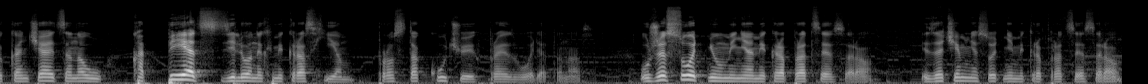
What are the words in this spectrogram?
Что кончается на У. Капец зеленых микросхем. Просто кучу их производят у нас. Уже сотни у меня микропроцессоров. И зачем мне сотни микропроцессоров?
